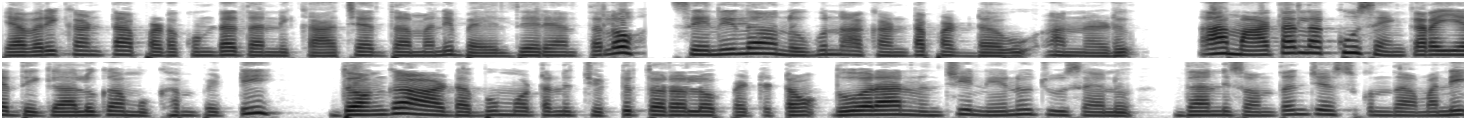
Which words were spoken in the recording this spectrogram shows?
ఎవరికంటా పడకుండా దాన్ని కాచేద్దామని బయలుదేరేంతలో శనిలా నువ్వు నా కంట పడ్డావు అన్నాడు. ఆ మాటలకు శంకరయ్య దిగాలుగా ముఖం పెట్టి దొంగ ఆ డబ్బు మూటను చెట్టు త్వరలో పెట్టటం దూరాన్నించి నేను చూశాను. దాన్ని సొంతం చేసుకుందామని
